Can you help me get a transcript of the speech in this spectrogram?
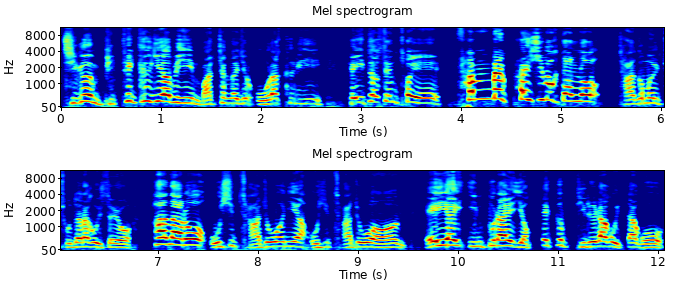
지금 빅테크 기업인 마찬가지로 오라클이 데이터 센터에 380억 달러 자금을 조달하고 있어요. 하나로 54조 원이야. 54조 원. AI 인프라의 역대급 딜을 하고 있다고.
